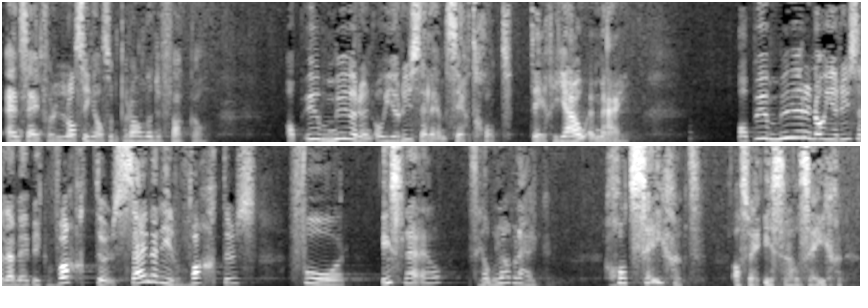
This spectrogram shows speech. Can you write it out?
en zijn verlossing als een brandende fakkel. Op uw muren, o Jeruzalem, zegt God tegen jou en mij. Op uw muren, o Jeruzalem, heb ik wachters. Zijn er hier wachters voor Israël? Dat is heel belangrijk. God zegent als wij Israël zegenen.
